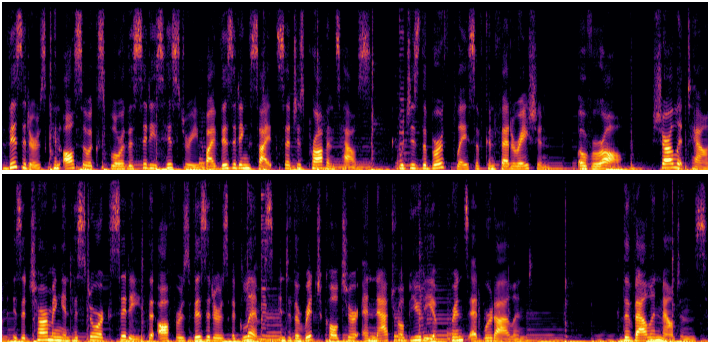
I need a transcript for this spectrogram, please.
Visitors can also explore the city's history by visiting sites such as Province House, which is the birthplace of Confederation. Overall, Charlottetown is a charming and historic city that offers visitors a glimpse into the rich culture and natural beauty of Prince Edward Island. The Valin Mountains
